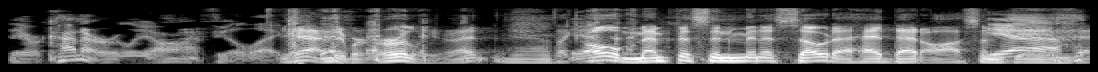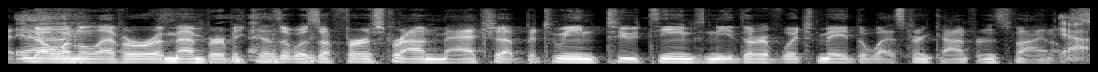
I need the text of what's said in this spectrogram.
they were kind of early on. I feel like. Yeah, they were early, right? yeah. It's like, yeah. oh, Memphis and Minnesota had that awesome yeah, game that yeah. no one will ever remember because it was a first round matchup between two teams, neither of which made the Western Conference Finals. Yeah.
